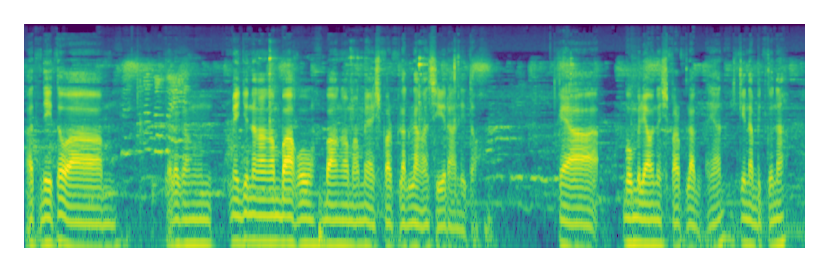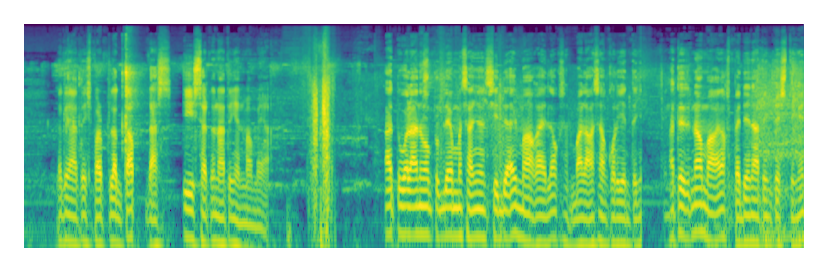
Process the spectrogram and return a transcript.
At dito um, talagang medyo nangangamba ako. Baka nga mamaya spark plug lang ang sira nito. Kaya bumili ako ng spark plug. Ayan, kinabit ko na. Lagyan natin spark plug cap. Tapos i-start na natin yan mamaya. At wala namang problema sa kanyang CDI mga kailoks. Malakas ang kuryente niya. At ito na mga kailoks, pwede natin testingin.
